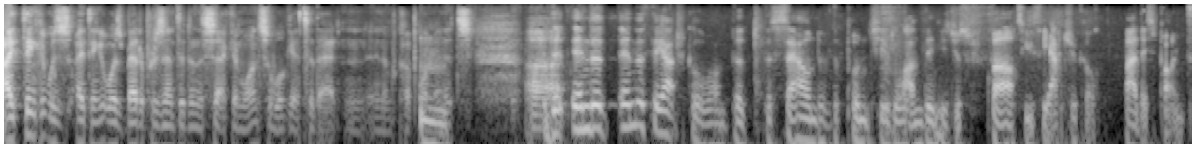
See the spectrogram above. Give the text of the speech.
I think it was. I think it was better presented in the second one, so we'll get to that in, in a couple of mm. minutes. Uh, in the in the theatrical one, the the sound of the punches landing is just far too theatrical by this point.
